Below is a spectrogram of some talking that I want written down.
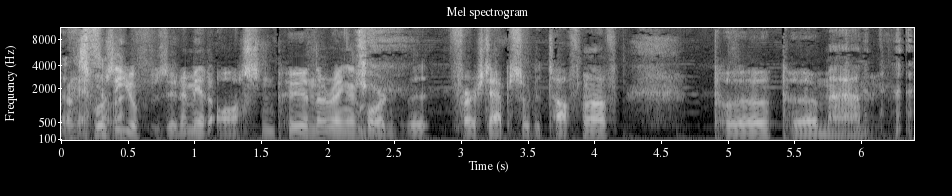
Okay, supposedly so, Yokozuna made Austin poo in the ring according to the first episode of Tough Enough. Poor, poor man.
